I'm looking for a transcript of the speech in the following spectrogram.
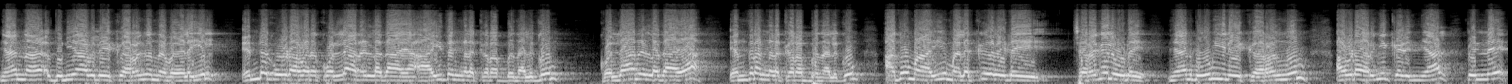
ഞാൻ ദുനിയാവിലേക്ക് ഇറങ്ങുന്ന വേളയിൽ എന്റെ കൂടെ അവനെ കൊല്ലാനുള്ളതായ ആയുധങ്ങളൊക്കെ റബ്ബ് നൽകും. കൊല്ലാനുള്ളതായ യന്ത്രങ്ങളൊക്കെ റബ്ബ് നൽകും. അതുമായി മലക്കുകളുടെ ചിറകിലൂടെ ഞാൻ ഭൂമിയിലേക്ക് ഇറങ്ങും. അവിടെ ഇറങ്ങിക്കഴിഞ്ഞാൽ പിന്നെ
